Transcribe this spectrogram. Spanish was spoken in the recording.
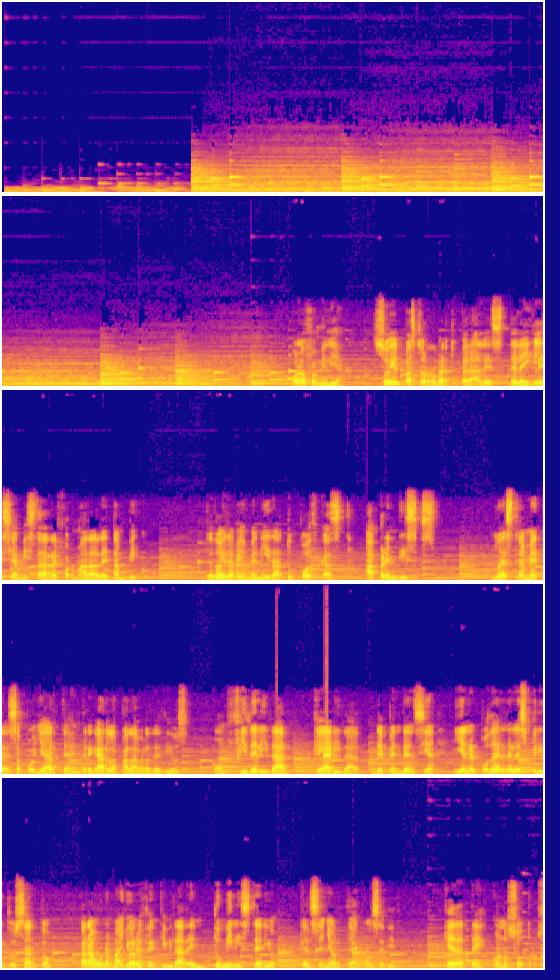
Hola familia, soy el pastor Roberto Perales de la Iglesia Amistad Reformada de Tampico. Te doy la bienvenida a tu podcast Aprendices. Nuestra meta es apoyarte a entregar la palabra de Dios con fidelidad, claridad, dependencia y en el poder del Espíritu Santo para una mayor efectividad en tu ministerio que el Señor te ha concedido. Quédate con nosotros.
